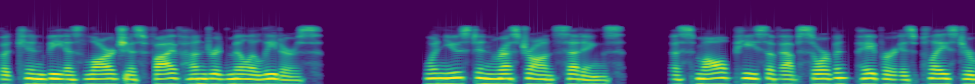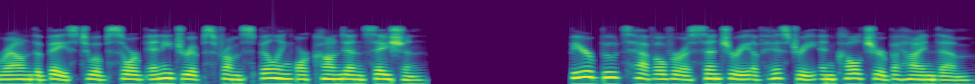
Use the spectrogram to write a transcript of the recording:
but can be as large as 500 milliliters. When used in restaurant settings, a small piece of absorbent paper is placed around the base to absorb any drips from spilling or condensation. Beer boots have over a century of history and culture behind them.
